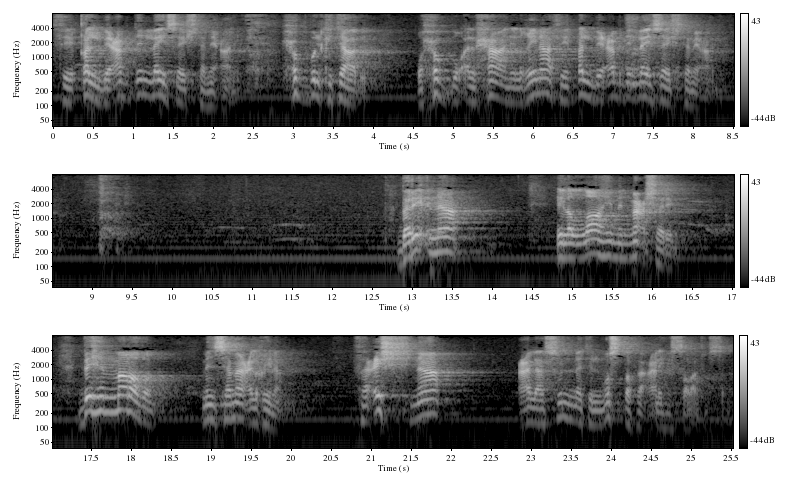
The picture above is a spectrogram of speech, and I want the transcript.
في قلب عبد ليس يجتمعان. حب الكتاب وحب ألحان الغنى في قلب عبد ليس يجتمعان. برئنا إلى الله من معشر بهم مرض من سماع الغنى. فعشنا على سنة المصطفى عليه الصلاة والسلام.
